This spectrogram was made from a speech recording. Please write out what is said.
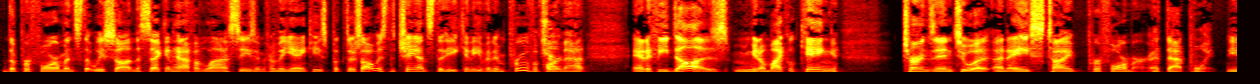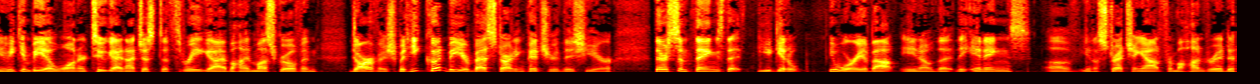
the performance that we saw in the second half of last season from the Yankees, but there's always the chance that he can even improve upon Sure. that. And if he does, you know, Michael King turns into a, an ace type performer at that point. You know, he can be a one or two guy, not just a three guy behind Musgrove and Darvish, but he could be your best starting pitcher this year. There's some things that you get you worry about, you know, the the innings of, you know, stretching out from 100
